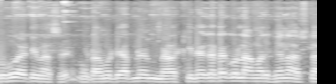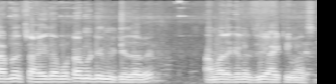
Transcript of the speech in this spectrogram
বহু আইটেম আছে। মোটামুটি আপনি কেনাকাটা করলে আমার এখানে আসলে আপনার চাহিদা মোটামুটি মিটে যাবে। আমার এখানে যে আইটেম আছে।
